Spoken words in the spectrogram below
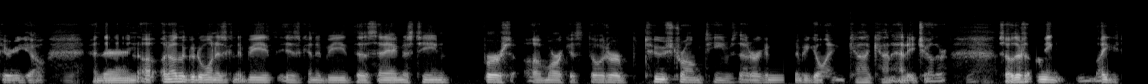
There you go. Yeah. And then uh, another good one is going to be is going to be the St. Agnes team versus uh, Marcus. Those are two strong teams that are going to be going kind of, kind of at each other. Yeah. So there's, I mean, like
